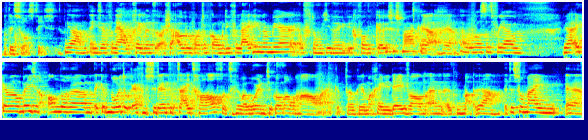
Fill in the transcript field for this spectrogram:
dat is zoals het is. Ja. ja, en je zegt van nou ja, op een gegeven moment als je ouder wordt, dan komen die verleidingen er meer. Of dan moet je in ieder geval die keuzes maken. Ja, ja. hoe was dat voor jou? Ja, ik heb wel een beetje een andere. Ik heb nooit ook echt een studententijd gehad. Dat hoor je natuurlijk ook allemaal. Maar ik heb er ook helemaal geen idee van. En het, ja, het is voor mij eh,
